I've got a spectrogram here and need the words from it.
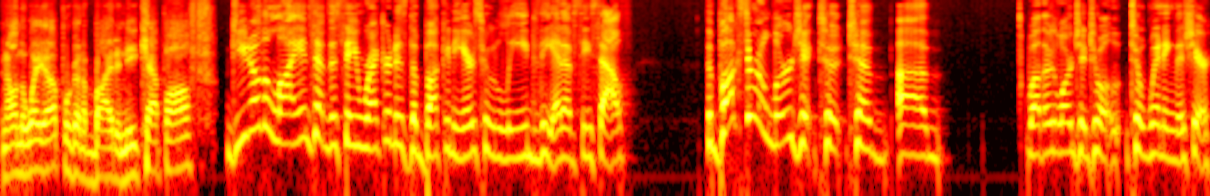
And on the way up, we're going to bite a kneecap off. Do you know the Lions have the same record as the Buccaneers, who lead the NFC South? The Bucks are allergic to to uh, well, they're allergic to to winning this year,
